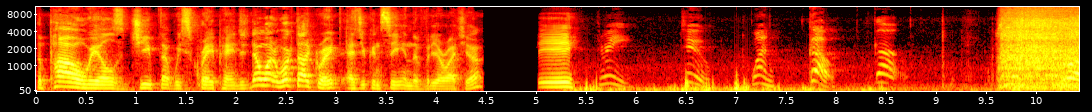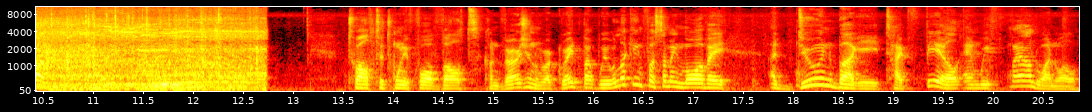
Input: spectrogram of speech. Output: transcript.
the Power Wheels Jeep that we spray painted. You know what? It worked out great, as you can see in the video right here. The Three, two, one, go. Go. 12 to 24 volt conversion worked great, but we were looking for something more of a, a dune buggy type feel, and we found one. Well,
